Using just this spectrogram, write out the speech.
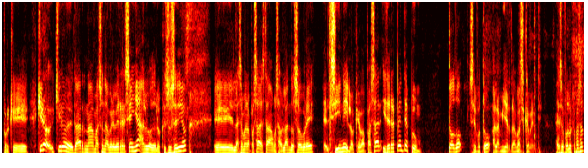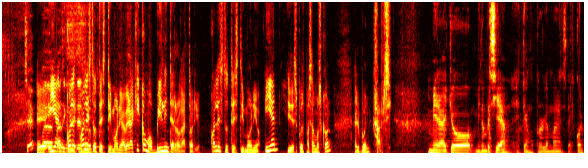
Porque quiero, quiero dar nada más una breve reseña, algo de lo que sucedió. Eh, la semana pasada estábamos hablando sobre el cine y lo que va a pasar, y de repente, ¡pum! Todo se votó a la mierda, básicamente. ¿Eso fue lo que pasó? Sí, Eh, Ian, ¿cuál, es tu testimonio? A ver, aquí como Bill interrogatorio. ¿Cuál es tu testimonio, Ian? Y después pasamos con el buen Hapsi. Mira, yo, mi nombre es Ian, eh, tengo problemas de alcohol.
